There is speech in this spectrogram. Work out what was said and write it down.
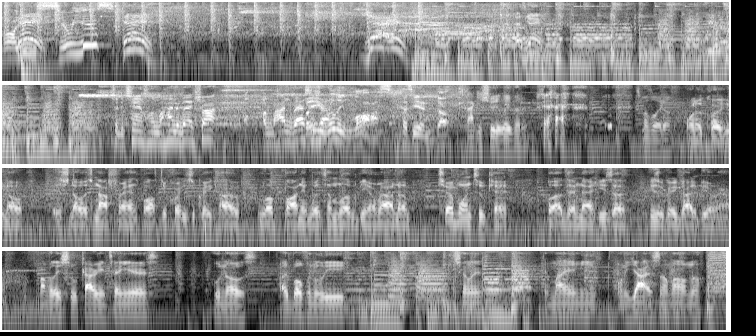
Bro, are you Dang. Serious? Gang. Gang. That's game. Took a chance on behind the back shot. On behind the back shot. But basket he shot. really lost because he didn't dunk. I can shoot it way better. it's my boy though. On the court, you know, it's you know, it's not friends, but off the court, he's a great guy. Love bonding with him, love being around him. Terrible in 2K, but other than that, he's a he's a great guy to be around. My relationship with Kyree in 10 years, who knows? Probably both in the league, chilling in Miami on a yacht or something, I don't know.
